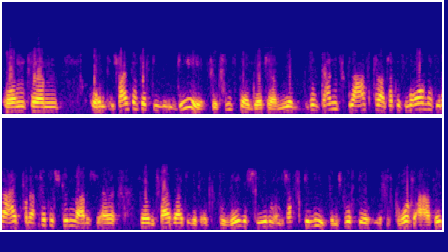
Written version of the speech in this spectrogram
Und ähm, und ich weiß noch, dass diese Idee für Fußballgötter mir so ganz glasklar, ich habe es morgens innerhalb von einer Viertelstunde, habe ich äh, so ein zweiseitiges Exposé geschrieben und ich habe es geliebt und ich wusste, es ist großartig.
